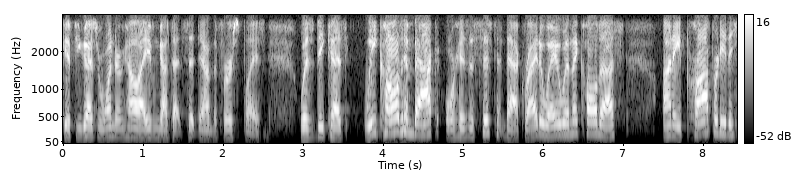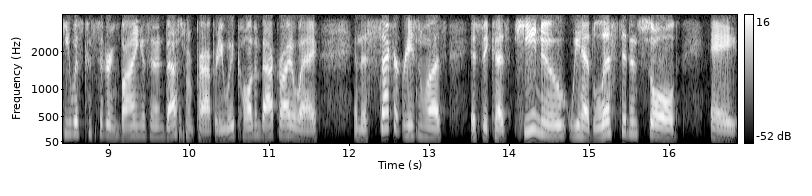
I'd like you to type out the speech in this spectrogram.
if you guys were wondering how I even got that sit down in the first place, was because we called him back or his assistant back right away when they called us on a property that he was considering buying as an investment property. We called him back right away, and the second reason was is because he knew we had listed and sold a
